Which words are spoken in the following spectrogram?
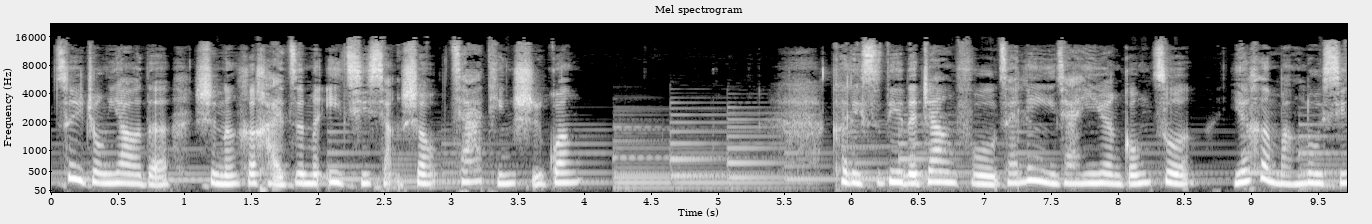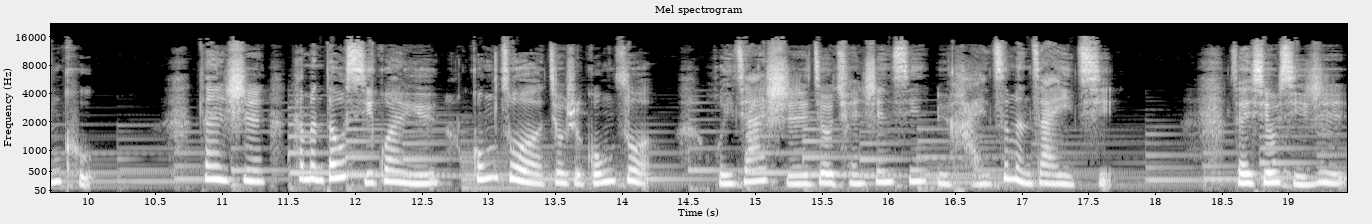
最重要的是能和孩子们一起享受家庭时光。克里斯蒂的丈夫在另一家医院工作，也很忙碌辛苦，但是他们都习惯于工作就是工作。回家时就全身心与孩子们在一起，在休息日，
